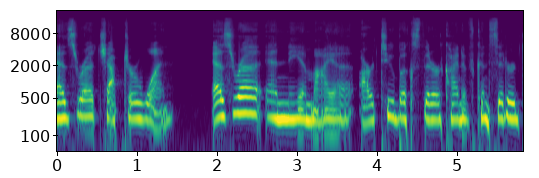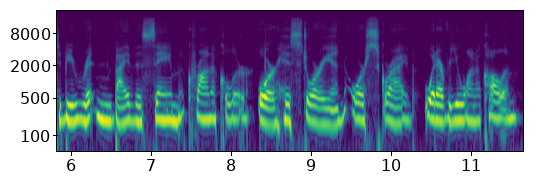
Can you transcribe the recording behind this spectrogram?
Ezra chapter 1. Ezra and Nehemiah are two books that are kind of considered to be written by the same chronicler or historian or scribe, whatever you want to call him.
